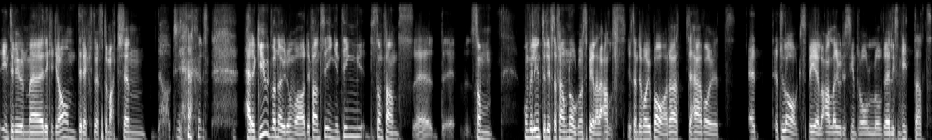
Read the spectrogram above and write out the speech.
intervjun med Rickard Gram direkt efter matchen. Herregud vad nöjd hon var. Det fanns ingenting som fanns eh, som hon ville inte lyfta fram någon spelare alls, utan det var ju bara att det här var ju ett, ett, ett lagspel och alla gjorde sin roll och vi har liksom hittat,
